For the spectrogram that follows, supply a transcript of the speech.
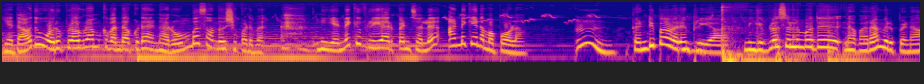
ஏதாவது ஒரு ப்ரோக்ராம்க்கு வந்தா கூட நான் ரொம்ப சந்தோஷப்படுவேன். நீ என்னைக்கு ஃப்ரீயா இருப்பேன்னு சொல்லு அன்னைக்கே நம்ம போலாம். ம் கண்டிப்பா வரேன் பிரியா. நீங்க இவ்ளோ சொல்லும்போது நான் வராம இருப்பேனா?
